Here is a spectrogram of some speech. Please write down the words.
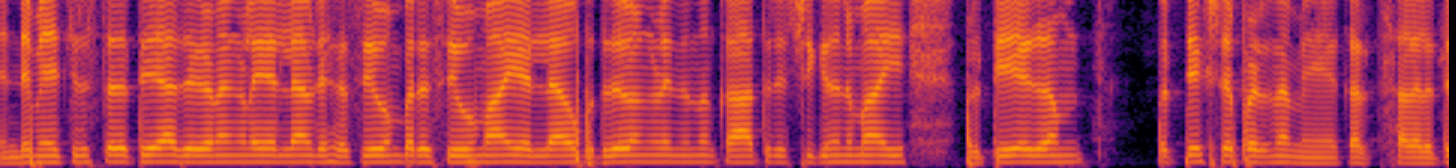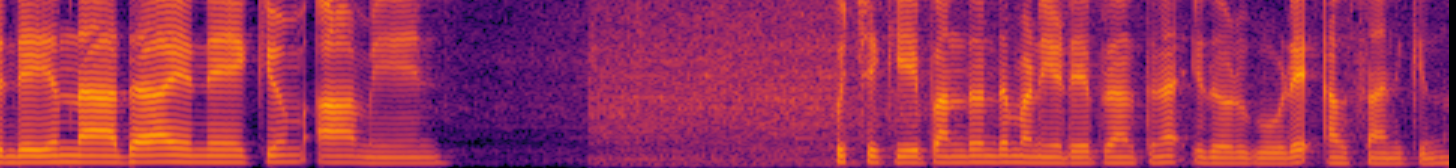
നിന്റെ മേച്ചിൽ സ്ഥലത്തെ ആചരണങ്ങളെയെല്ലാം രഹസ്യവും പരസ്യവുമായി എല്ലാ ഉപദ്രവങ്ങളിൽ നിന്നും കാത്തു രക്ഷിക്കുന്നതിനുമായി പ്രത്യേകം പ്രത്യക്ഷപ്പെടണമേ. കർത്ത സകലത്തിന്റെയും നാഥ എന്നേക്കും. ആമീൻ. ഉച്ചയ്ക്ക് പന്ത്രണ്ട് മണിയുടെ പ്രാർത്ഥന ഇതോടുകൂടെ അവസാനിക്കുന്നു.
